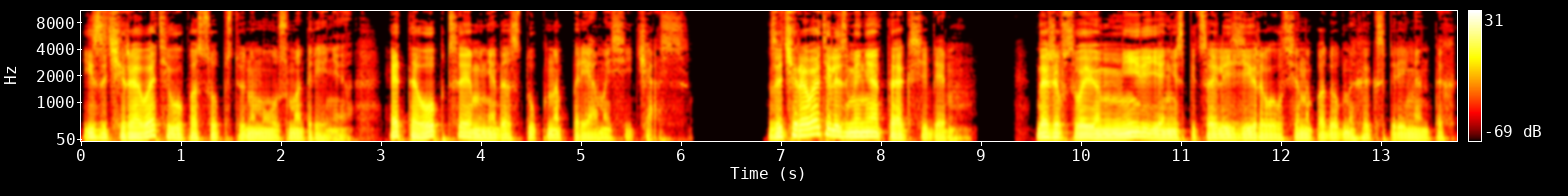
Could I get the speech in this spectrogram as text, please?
и зачаровать его по собственному усмотрению — эта опция мне доступна прямо сейчас. Зачарователь из меня так себе. Даже в своем мире я не специализировался на подобных экспериментах.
